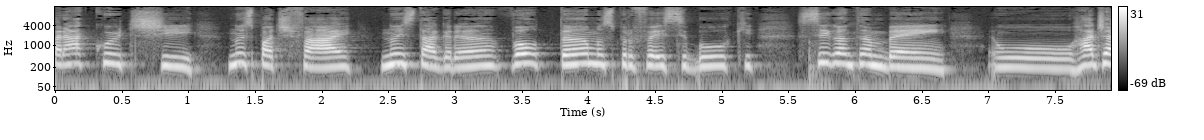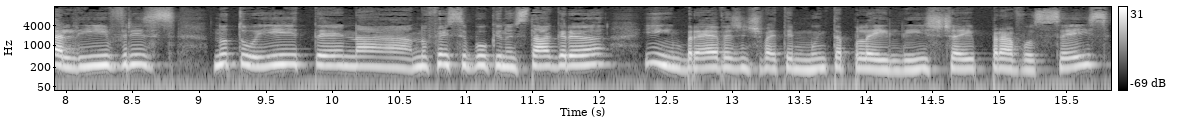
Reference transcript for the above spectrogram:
para curtir no Spotify, no Instagram, voltamos para o Facebook. Sigam também o Rádia Livres no Twitter, na, no Facebook e no Instagram. E em breve a gente vai ter muita playlist aí para vocês.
